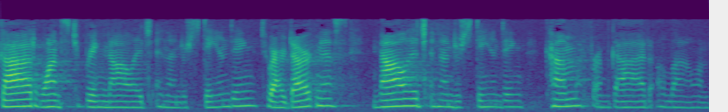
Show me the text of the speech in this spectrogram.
God wants to bring knowledge and understanding to our darkness. Knowledge and understanding come from God alone.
